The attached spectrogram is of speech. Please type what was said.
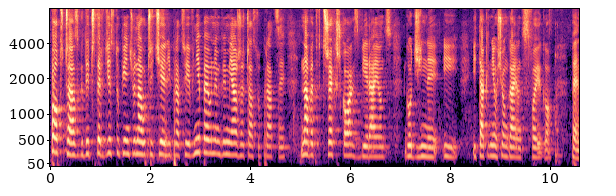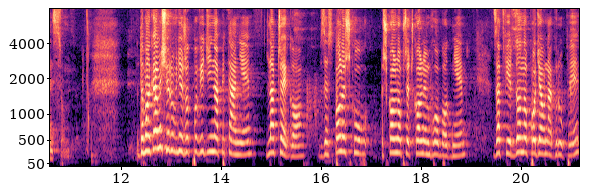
Podczas gdy 45 nauczycieli pracuje w niepełnym wymiarze czasu pracy, nawet w trzech szkołach zbierając godziny i, i tak nie osiągając swojego pensum. Domagamy się również odpowiedzi na pytanie, dlaczego w zespole szkół szkolno-przedszkolnym w Łobodnie zatwierdzono podział na grupy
